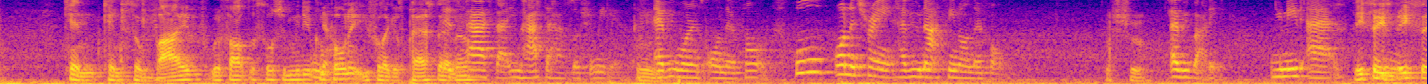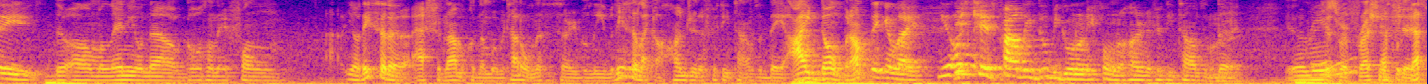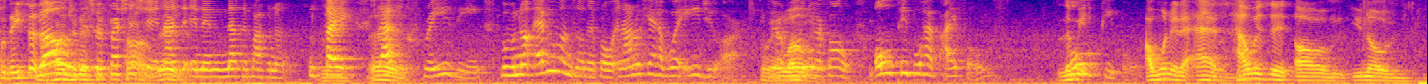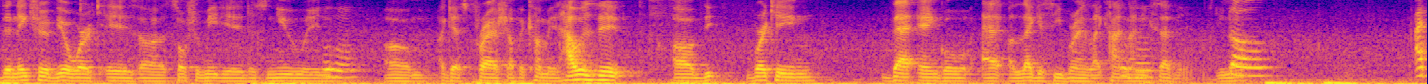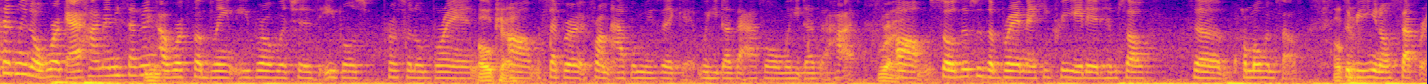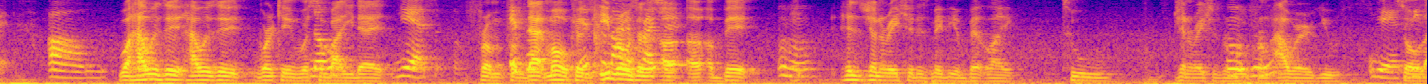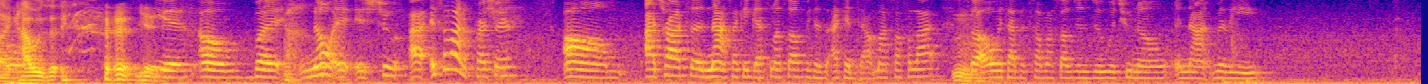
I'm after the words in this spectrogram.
can can survive without the social media No. component? You feel like it's past that it's now? past that. You have to have social media because Mm. everyone is on their phone. Who on the train have you not seen on their phone? That's true. Everybody. You need ads. They say they say the um, millennial now goes on their phone. Yo, they said an astronomical number, which I don't necessarily believe, but they said Mhm. like 150 times a day. I don't, but I'm thinking like You're these on- kids probably do be going on their phone 150 times a day. Right. You know what I mean? Just refreshing That's what, shit. that's what they said. Yo, 150 this refreshing times. shit, and, yeah. I, and then nothing popping up. like that's Yeah. crazy. But not everyone's on their phone, and I don't care how, what age you are. Right. You're Well- on your phone. Old people have iPhones. Let Old me. people. I wanted to ask, how is it? Um, you know, the nature of your work is uh, social media. and It's new and Mm-hmm. Um, I guess fresh, up and coming. How is it uh, the, working that angle at a legacy brand like Hot 97? You know, Mm-hmm. So I technically don't work at Hot 97. Mm. I work for Blame Ebro, which is Ebro's personal brand. Okay. Um, separate from Apple Music, where he does at Apple and where he does at Hot. Right. Um, so this was a brand that he created himself to promote himself, Okay. to be you know separate. Um, well, how is it? How is it working with No. somebody that yes. From from It's a- that mode? Because Ebro's a, a, a, a bit. Mhm. His generation is maybe a bit like two generations removed from Mhm. our youth. Yeah. So like, old. how is it? yeah. Yes, um, but no, it, it's true. I, it's a lot of pressure. Um, I try to not second guess myself because I can doubt myself a lot. Mm. So I always have to tell myself just do what you know and not really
